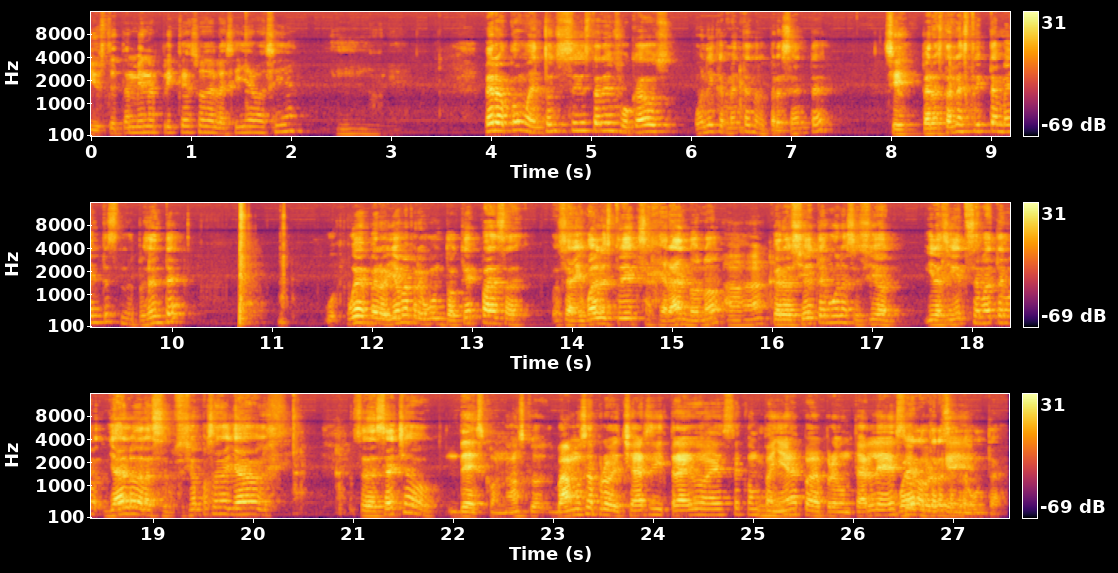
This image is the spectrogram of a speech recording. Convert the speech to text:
¿y usted también aplica eso de la silla vacía? Pero ¿cómo? Entonces ellos están enfocados únicamente en el presente. Sí. Pero están estrictamente en el presente. Güey, pero yo me pregunto, ¿qué pasa? O sea, igual estoy exagerando, ¿no? Ajá. Pero si hoy tengo una sesión y la siguiente semana tengo, ya lo de la sesión pasada ya se desecha o... Desconozco. Vamos a aprovechar si traigo a esta compañera para preguntarle eso. Voy a anotar porque... esa pregunta.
